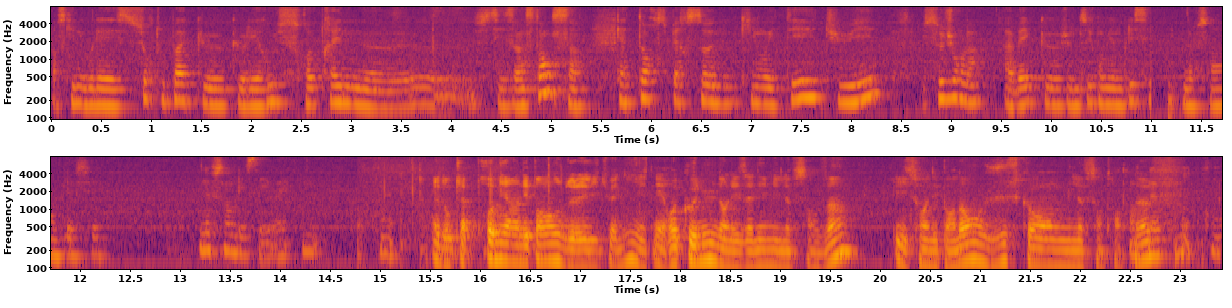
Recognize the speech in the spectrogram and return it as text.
parce qu'ils ne voulaient surtout pas que, que les Russes reprennent euh, ces instances. 14 personnes qui ont été tuées ce jour-là, avec euh, je ne sais combien de blessés. 900 blessés. 900 blessés, ouais. Mm. Et donc la première indépendance de la Lituanie est reconnue dans les années 1920. Ils sont indépendants jusqu'en 1939. 39.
